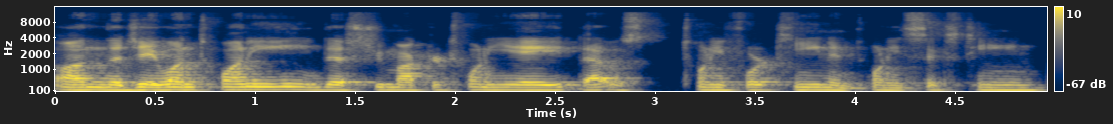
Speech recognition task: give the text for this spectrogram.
On the J120, the Schumacher 28, that was 2014 and 2016.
